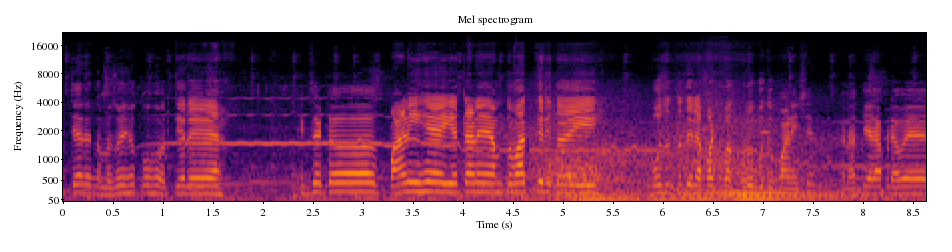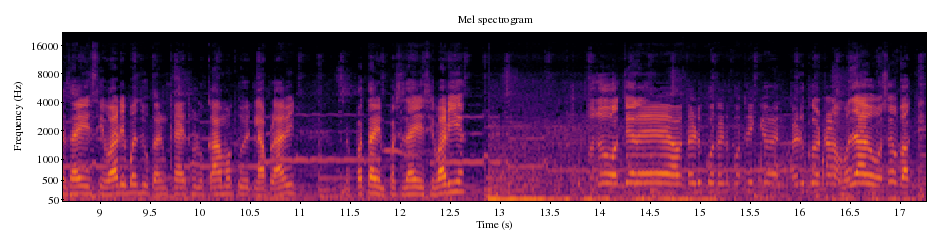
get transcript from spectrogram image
અત્યારે તમે જોઈ શકો છો અત્યારે એક્ઝેક્ટ પાણી છે એ અટાણે આમ તો વાત કરી તો એ ઓજત નદીના પટમાં ઘણું બધું પાણી છે. અને અત્યારે આપણે હવે જઈએ છીએ વાડી બાજુ, કારણ કે આ થોડું કામ હતું એટલે આપણે આવીને અને પતાવીને પછી જઈએ છીએ વાડીએ. તો જો અત્યારે તડકો તડકો થઈ ગયો અને તડકો અટાણો મજા આવ્યો છે બાકી.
